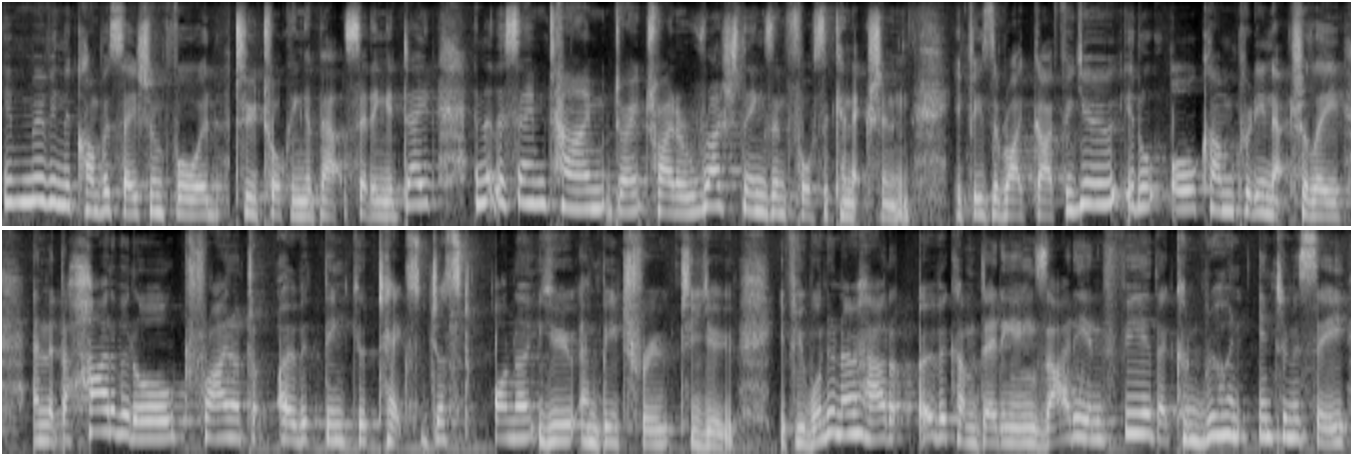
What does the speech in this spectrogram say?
in moving the conversation forward to talking about setting a date and at the same time, don't try to rush things things and force a connection. If he's the right guy for you, it'll all come pretty naturally. And at the heart of it all, try not to overthink your text. Just honor you and be true to you. If you want to know how to overcome dating anxiety and fear that can ruin intimacy,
